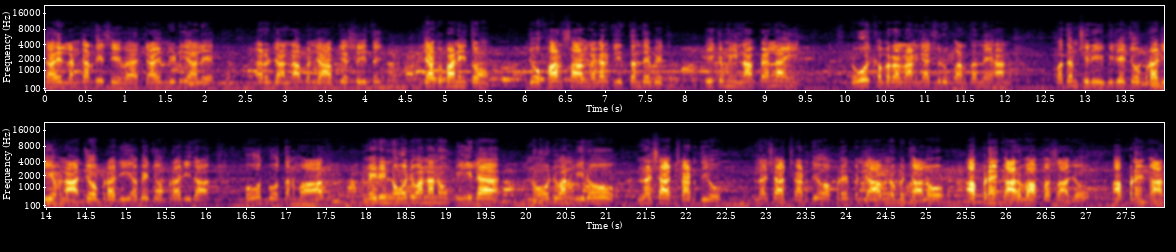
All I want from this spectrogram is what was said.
ਚਾਹੇ ਲੰਗਰ ਦੀ ਸੇਵਾ ਚਾਹੇ ਮੀਡੀਆ ਵਾਲੇ ਰੋਜ਼ਾਨਾ ਪੰਜਾਬ ਕੇਸਰੀ ਤੇ ਜਗਬਾਣੀ ਤੋਂ, ਜੋ ਹਰ ਸਾਲ ਨਗਰ ਕੀਰਤਨ ਦੇ ਵਿੱਚ ਇੱਕ ਮਹੀਨਾ ਪਹਿਲਾਂ ਹੀ ਰੋਜ਼ ਖਬਰਾਂ ਲਾਣੀਆਂ ਸ਼ੁਰੂ ਕਰ ਦਿੰਦੇ ਹਨ। ਪਦਮ ਸ਼੍ਰੀ ਵਿਜੇ ਚੋਪੜਾ ਜੀ, ਅਵਨਾਸ਼ ਚੋਪੜਾ ਜੀ ਅਬੇ ਚੋਪੜਾ ਜੀ ਦਾ ਬਹੁਤ ਬਹੁਤ ਧੰਨਵਾਦ। ਮੇਰੀ ਨੌਜਵਾਨਾਂ ਨੂੰ ਅਪੀਲ ਹੈ, ਨੌਜਵਾਨ ਵੀਰੋ, ਨਸ਼ਾ ਛੱਡ ਦਿਓ। ਨਸ਼ਾ ਛੱਡ ਦਿਓ, ਆਪਣੇ ਪੰਜਾਬ ਨੂੰ ਬਚਾ ਲਓ, ਆਪਣੇ ਘਰ ਵਾਪਸ ਆ ਜਾਓ, ਆਪਣੇ ਘਰ।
